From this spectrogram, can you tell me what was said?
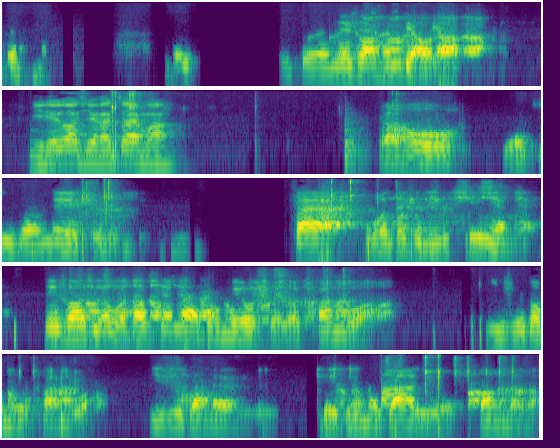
对。那对那双很屌的。你那双鞋还在吗？然后。我记得那是在我那是零七年，那双鞋我到现在都没有舍得穿过，一直都没穿过，一直在北京的家里放着呢。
